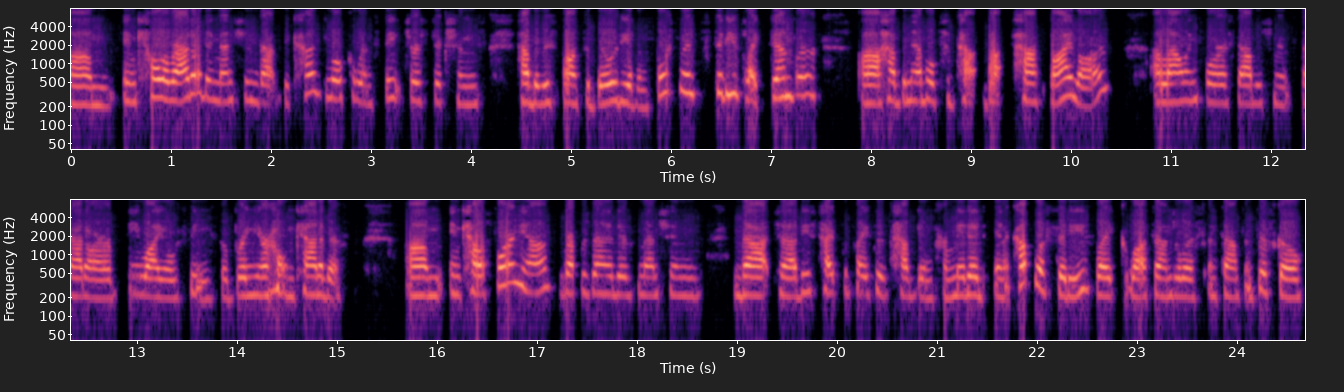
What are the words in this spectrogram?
Um, in Colorado, they mentioned that because local and state jurisdictions have the responsibility of enforcement, cities like Denver uh, have been able to pa pass bylaws allowing for establishments that are BYOC, so bring your own cannabis. Um, in California, representatives mentioned that uh, these types of places have been permitted in a couple of cities like Los Angeles and San Francisco,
